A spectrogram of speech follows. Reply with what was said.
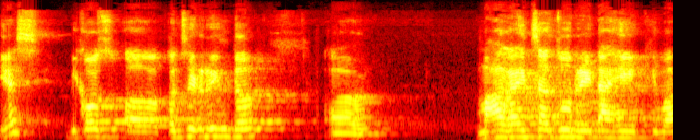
Yes. Because considering the महागाईचा जो रेट आहे किंवा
